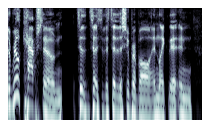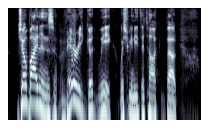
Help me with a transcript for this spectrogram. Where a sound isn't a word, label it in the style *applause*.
the real capstone to, to, to, the, to the Super Bowl and like the and Joe Biden's very good week, which we need to talk about,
